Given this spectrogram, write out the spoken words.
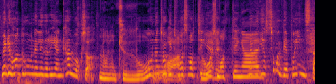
Men du har inte hon en liten renkalv också? Hon har två. Hon har tagit två småttingar. Två småttingar. Men jag såg det på Insta.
